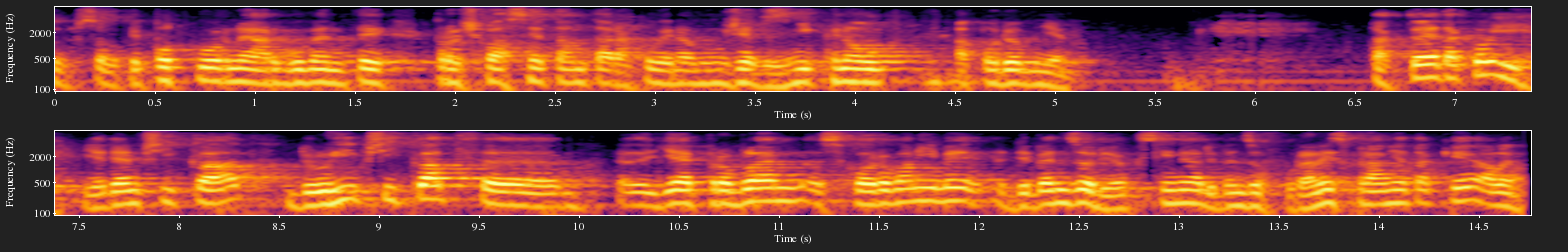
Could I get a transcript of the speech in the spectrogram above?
to jsou ty podpůrné argumenty, proč vlastně tam ta rakovina může vzniknout a podobně. Tak to je takový jeden příklad. Druhý příklad eh, je problém s chlorovanými dibenzodioxiny a dibenzofurany správně taky, ale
